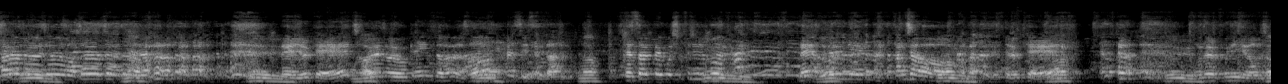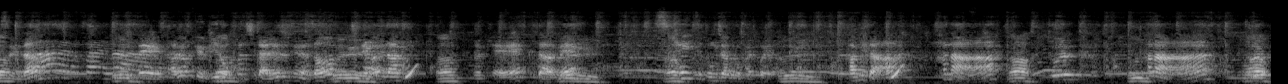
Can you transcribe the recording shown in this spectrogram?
저요, 저요, 저요, 저요, 저요, 네, 이렇게 저요, 저요 게임도 하면서 네. 할수 있습니다. 하나, 뱃살 빼고 싶으신 분. 둘, 네, 오늘님 당첨. 이렇게 둘, 오늘 분위기 너무 좋습니다. 아. 네, 가볍게 위로 어. 펀치 날려주시면서 네. 진행합니다. 이렇게 그 다음에 둘, 스케이트 동작으로 갈 거예요. 둘, 갑니다. 하나, 하나, 둘, 하나, 둘.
